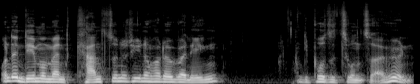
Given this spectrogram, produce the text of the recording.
Und in dem Moment kannst du natürlich nochmal überlegen, die Position zu erhöhen.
